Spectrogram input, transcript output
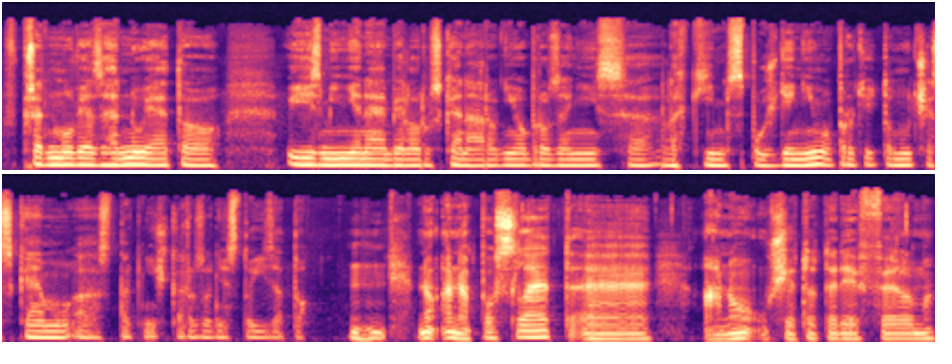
v předmluvě zhrnuje to jí zmíněné běloruské národní obrození s lehkým spožděním oproti tomu českému a ta knížka rozhodně stojí za to. Mhm. No a naposled, eh, ano, už je to tedy film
